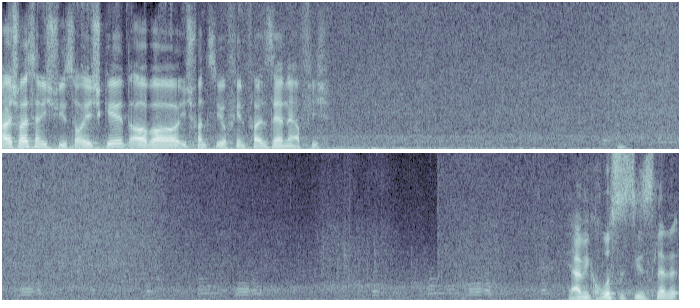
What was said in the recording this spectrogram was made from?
Ja, ich weiß ja nicht, wie es euch geht, aber ich fand sie auf jeden Fall sehr nervig. Ja, wie groß ist dieses Level?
